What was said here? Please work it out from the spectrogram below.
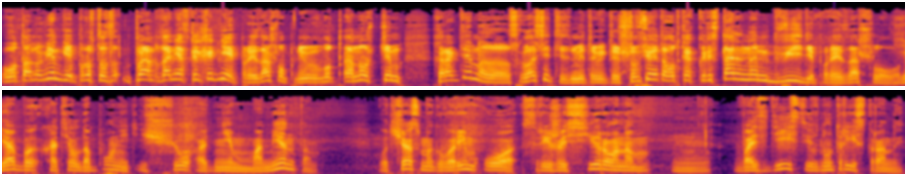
вот оно в Венгрии просто прям за несколько дней произошло. Вот оно чем характерно, согласитесь, Дмитрий Викторович, что все это вот как в кристальном виде произошло. Я бы хотел дополнить еще одним моментом. Вот сейчас мы говорим о срежиссированном воздействии внутри страны.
